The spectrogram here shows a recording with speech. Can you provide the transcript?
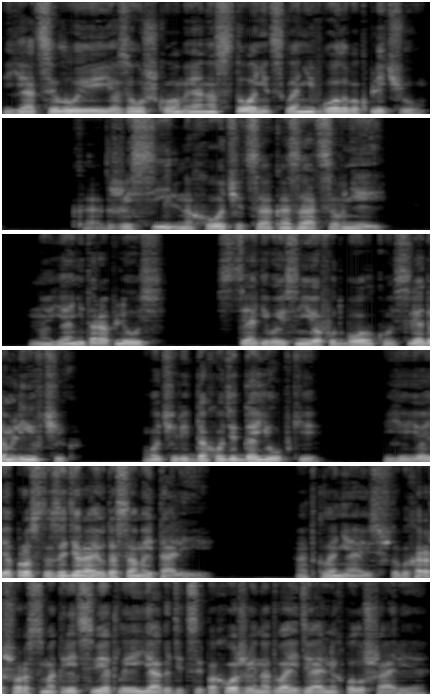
Я целую ее за ушком, и она стонет, склонив голову к плечу. Как же сильно хочется оказаться в ней. Но я не тороплюсь. Стягиваю с нее футболку, следом лифчик. Очередь доходит до юбки. Ее я просто задираю до самой талии. Отклоняюсь, чтобы хорошо рассмотреть светлые ягодицы, похожие на два идеальных полушария.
